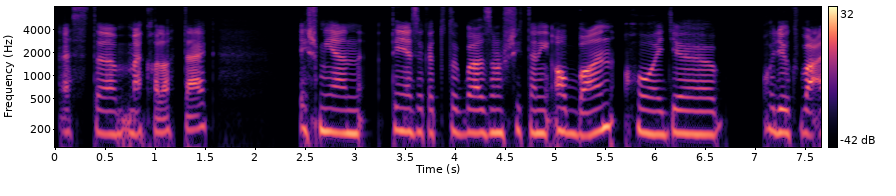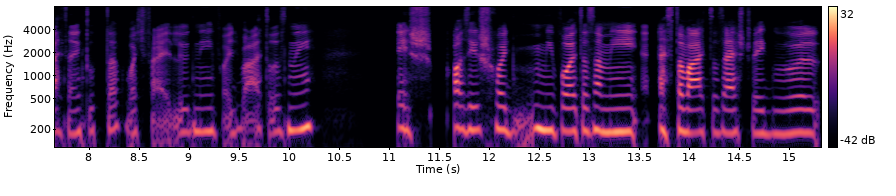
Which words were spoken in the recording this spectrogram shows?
ezt meghaladták, és milyen tényezőket tudtak beazonosítani abban, hogy, hogy ők váltani tudtak, vagy fejlődni, vagy változni, és az is, hogy mi volt az, ami ezt a változást végül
